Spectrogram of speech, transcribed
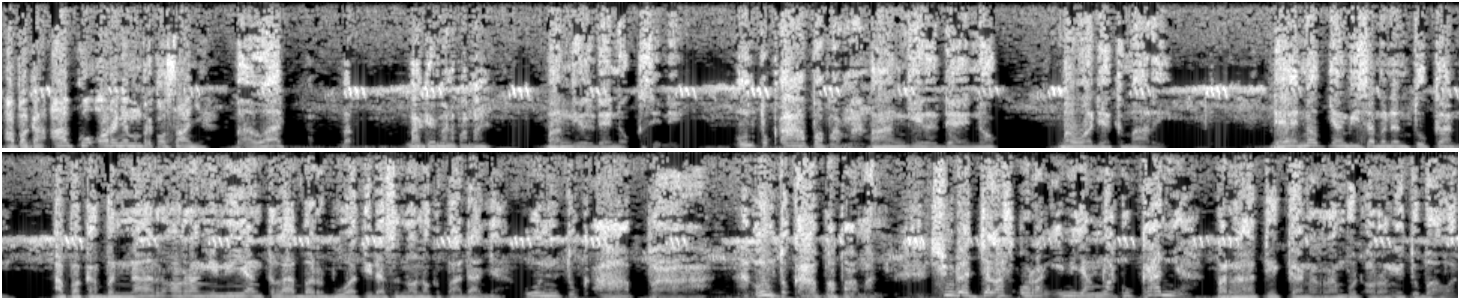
Apakah aku orang yang memperkosanya? Bawat, ba bagaimana Paman? Panggil Denok ke sini. Untuk apa Paman? Panggil Denok, bawa dia kemari. Denok yang bisa menentukan apakah benar orang ini yang telah berbuat tidak senonoh kepadanya. Untuk apa? Untuk apa, Paman? Sudah jelas orang ini yang melakukannya. Perhatikan rambut orang itu, Bawat.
